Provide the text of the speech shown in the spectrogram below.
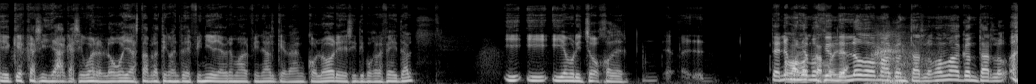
eh, que es casi ya, casi bueno, luego ya está prácticamente definido, ya veremos al final que dan colores y tipografía y tal. Y, hemos dicho, joder, tenemos la emoción del logo, vamos a contarlo, vamos a contarlo.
